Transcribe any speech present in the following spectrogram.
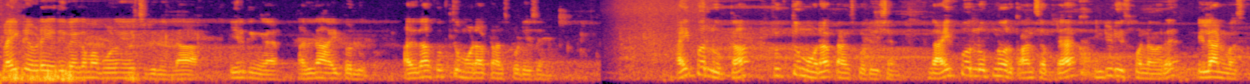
ஃப்ளைட்டை விட எது வேகமாக போகணும்னு யோசிச்சுட்டு இருக்கீங்களா இருக்குங்க. அதுதான் ஹைப்பர் லூப் அதுதான் fifth mode of transportation hyperloop தான் ஃபிஃப்த் மோட் ஆஃப் டிரான்ஸ்போர்ட்டேஷன் இந்த ஹைப்பர் லூப்னு ஒரு கான்செப்டை இன்ட்ரடியூஸ் பண்ணவர் இலான் மஸ்க்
